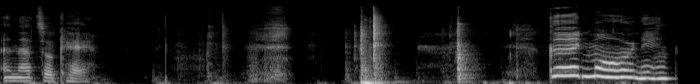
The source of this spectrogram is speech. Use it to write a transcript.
And that's okay. Good morning.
